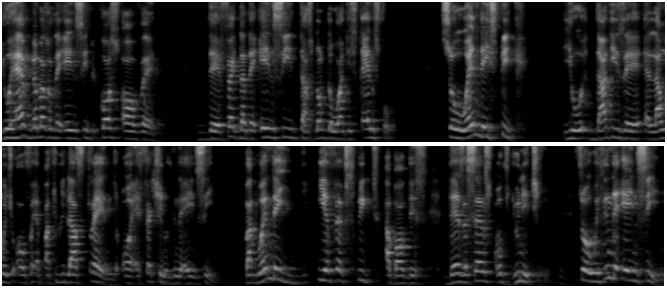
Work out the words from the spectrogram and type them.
You have members of the ANC because of uh, the fact that the ANC does not know what it stands for. So when they speak, you that is a, a language of a particular strand or affection within the ANC. But when the EFF speaks about this, there's a sense of unity. So within the ANC,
